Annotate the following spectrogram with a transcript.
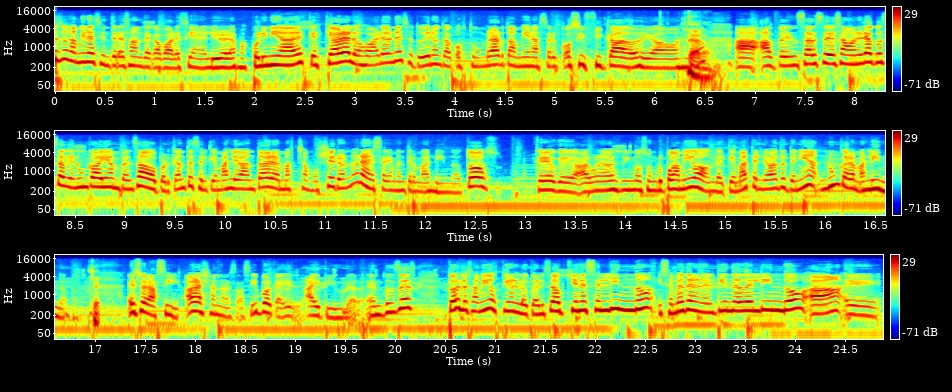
eso también es interesante que aparecía en el libro de las masculinidades, que es que ahora los varones se tuvieron que acostumbrar también a ser cosificados, digamos, ¿no? Claro. a, a pensarse de esa manera, cosa que nunca habían pensado, porque antes el que más levantaba era el más chamullero, no era necesariamente el más lindo. Todos, creo que alguna vez vimos un grupo de amigos donde el que más te levante tenía nunca era más lindo. sí. Eso era así. Ahora ya no es así porque hay, hay Tinder. Entonces, todos los amigos tienen localizado quién es el lindo y se meten en el Tinder del lindo a, eh,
